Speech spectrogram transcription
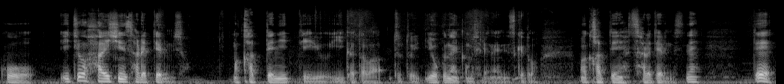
こう一応配信されてるんですよ。まあ、勝手にっていう言い方はちょっと良くないかもしれないんですけど、まあ、勝手にされてるんですね。で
